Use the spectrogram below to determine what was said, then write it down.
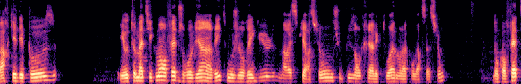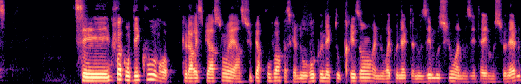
marquer des pauses Et automatiquement, en fait, je reviens à un rythme où je régule ma respiration, je suis plus ancré avec toi dans la conversation. Donc, en fait, c'est une fois qu'on découvre que la respiration est un super pouvoir parce qu'elle nous reconnecte au présent, elle nous reconnecte à nos émotions, à nos états émotionnels.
